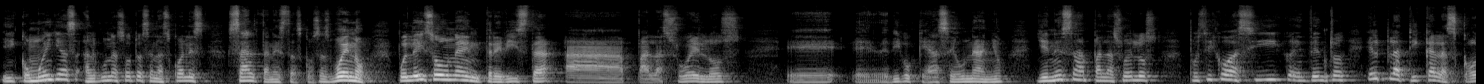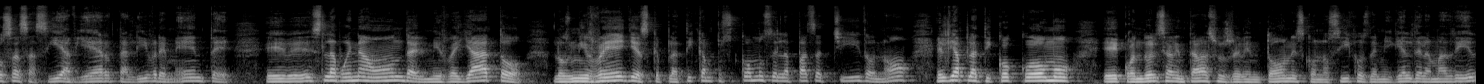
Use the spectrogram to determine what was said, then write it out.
y como ellas, algunas otras en las cuales saltan estas cosas. Bueno, pues le hizo una entrevista a Palazuelos, eh, eh, le digo que hace un año, y en esa Palazuelos pues digo así, dentro, él platica las cosas así abierta, libremente, eh, es la buena onda, el mi reyato, los mis reyes que platican, pues cómo se la pasa chido, ¿no? Él ya platicó cómo eh, cuando él se aventaba sus reventones con los hijos de Miguel de la Madrid,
